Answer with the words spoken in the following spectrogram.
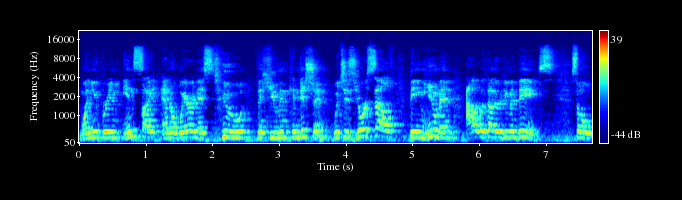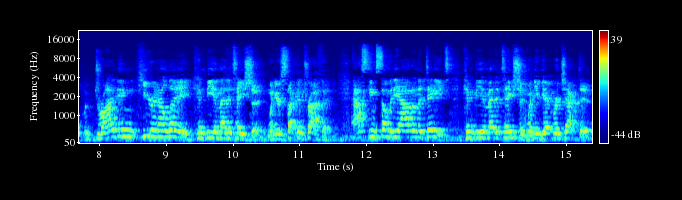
when you bring insight and awareness to the human condition, which is yourself being human out with other human beings. So driving here in LA can be a meditation when you're stuck in traffic. Asking somebody out on a date can be a meditation when you get rejected.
